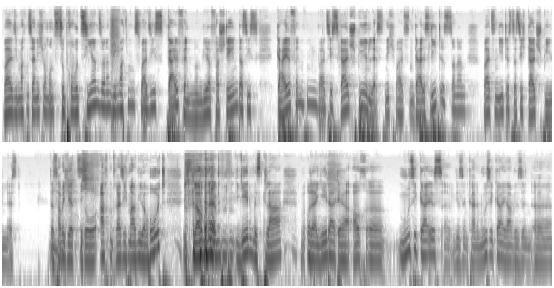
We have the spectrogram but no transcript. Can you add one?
weil sie machen es ja nicht, um uns zu provozieren, sondern sie machen es, weil sie es geil finden. Und wir verstehen, dass sie es geil finden, weil es sich geil spielen lässt. Nicht, weil es ein geiles Lied ist, sondern weil es ein Lied ist, das sich geil spielen lässt. Das habe ich jetzt so 38 Mal wiederholt. Ich glaube, ähm, jedem ist klar, oder jeder, der auch äh, Musiker ist, äh, wir sind keine Musiker, ja, wir sind äh,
